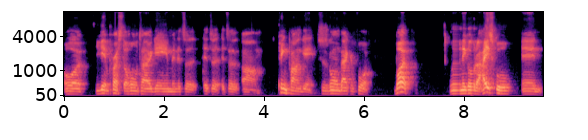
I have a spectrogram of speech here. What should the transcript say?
Or you're getting pressed the whole entire game, and it's a it's a it's a um ping pong game. It's just going back and forth. But when they go to high school and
